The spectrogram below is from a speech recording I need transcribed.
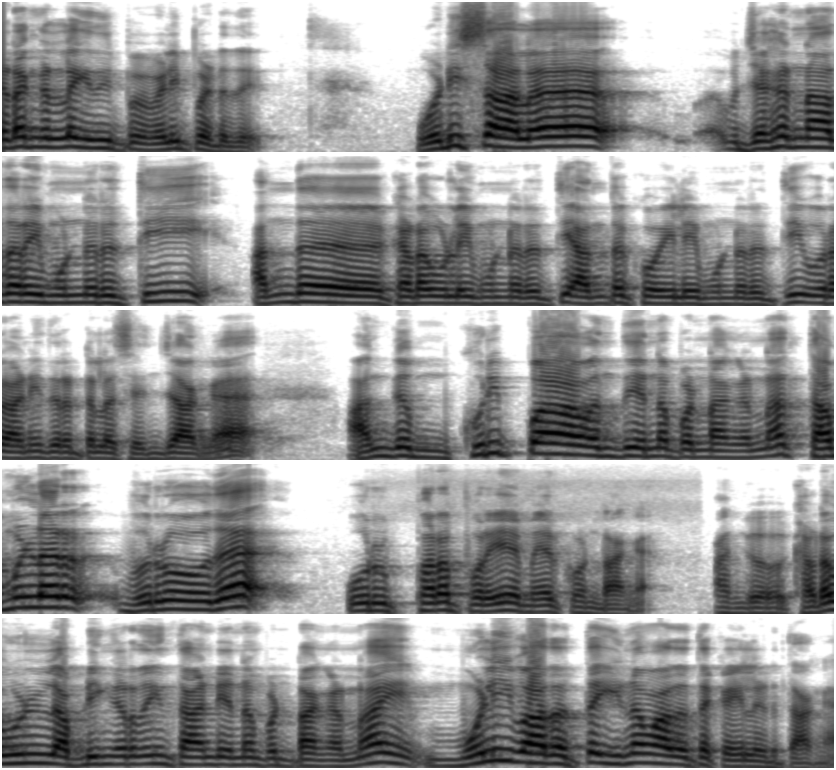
இடங்களில் இது இப்போ வெளிப்படுது. ஒடிசாவில் ஜெகநாதரை முன்னிறுத்தி அந்த கடவுளை முன்னிறுத்தி அந்த கோயிலை முன்னிறுத்தி ஒரு அணிதிரட்டலை செஞ்சாங்க. அங்கே குறிப்பாக வந்து என்ன பண்ணாங்கன்னா தமிழர் விரோத ஒரு பரப்புரையை மேற்கொண்டாங்க. அங்கே கடவுள் அப்படிங்கிறதையும் தாண்டி என்ன பண்ணிட்டாங்கன்னா மொழிவாதத்தை இனவாதத்தை கையில் எடுத்தாங்க.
